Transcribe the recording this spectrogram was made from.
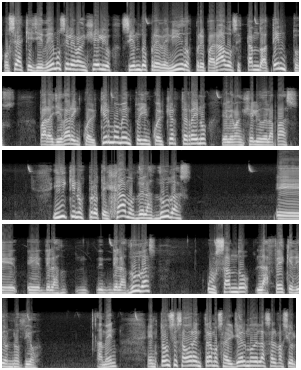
o sea, que llevemos el Evangelio siendo prevenidos, preparados, estando atentos para llevar en cualquier momento y en cualquier terreno el Evangelio de la paz y que nos protejamos de las dudas, eh, eh, de, las, de las dudas usando la fe que Dios nos dio. Amén. Entonces ahora entramos al yelmo de la salvación.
